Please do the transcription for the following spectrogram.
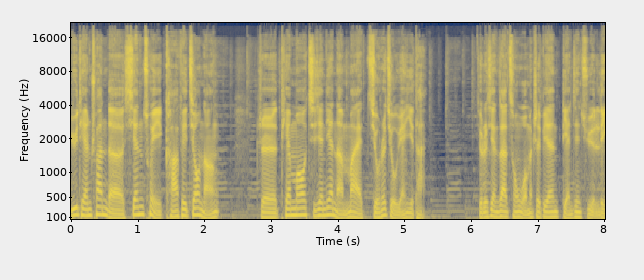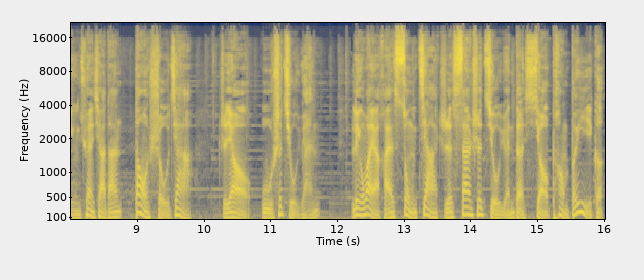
于田川的鲜萃咖啡胶囊，这天猫旗舰店呢卖九十九元一袋，就是现在从我们这边点进去领券下单，到手价只要五十九元，另外啊还送价值三十九元的小胖杯一个。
